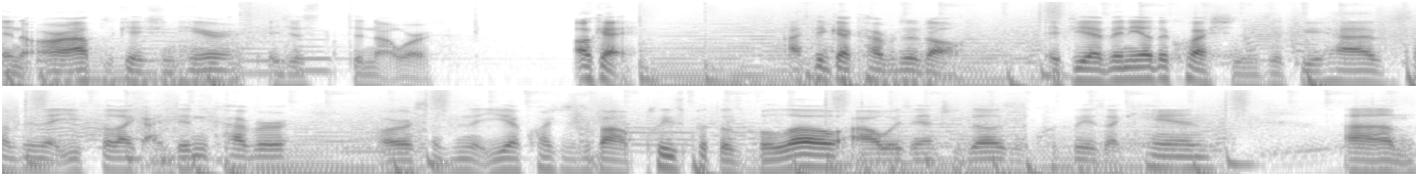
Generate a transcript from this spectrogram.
in our application here, it just did not work. Okay, I think I covered it all. If you have any other questions, if you have something that you feel like I didn't cover, or something that you have questions about, please put those below. I always answer those as quickly as I can. Um,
